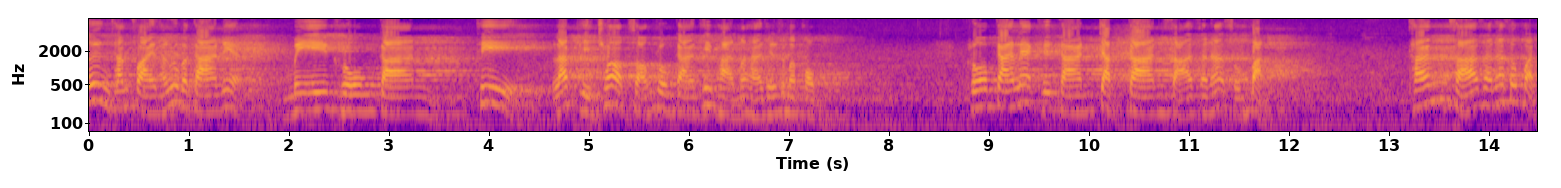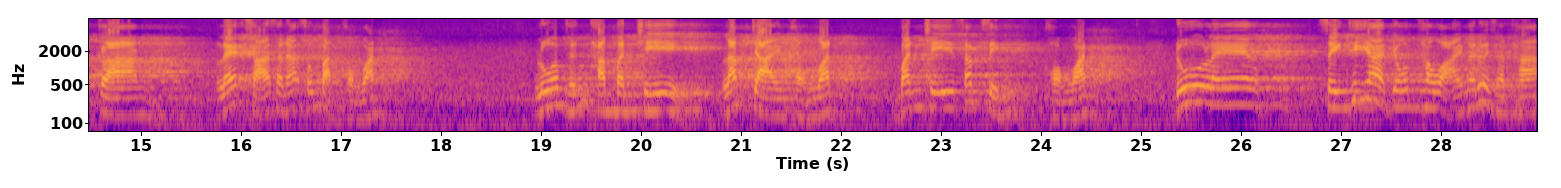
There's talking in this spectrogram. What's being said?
ซึ่งทั้งฝ่ายทั้งรูปการเนี่ยมีโครงการที่รับผิดชอบสองโครงการที่ผ่านมหาเถรสมาคม โครงการแรกคือการจัดการศาสนสมบัติ ทั้งศาสนสมบัติกลาง และศาสนสมบัติของวัด รวมถึงทำบัญชี รับจ่ายของวัด บัญชีทรัพย์สินของวัด ดูแลสิ่งที่ญาติโยมถวายมาด้วยศรัทธา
